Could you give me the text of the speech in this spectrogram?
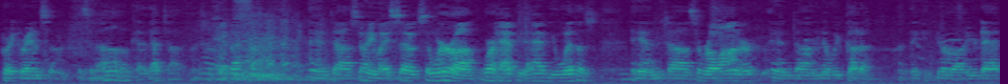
great grandson. I said, oh, okay, that Tuck. Said, "Okay, that Tuck." and uh, so anyway, so so we're uh, we're happy to have you with us, and uh, it's a real honor. And uh, you know, we've got a, I think your uh, your dad,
